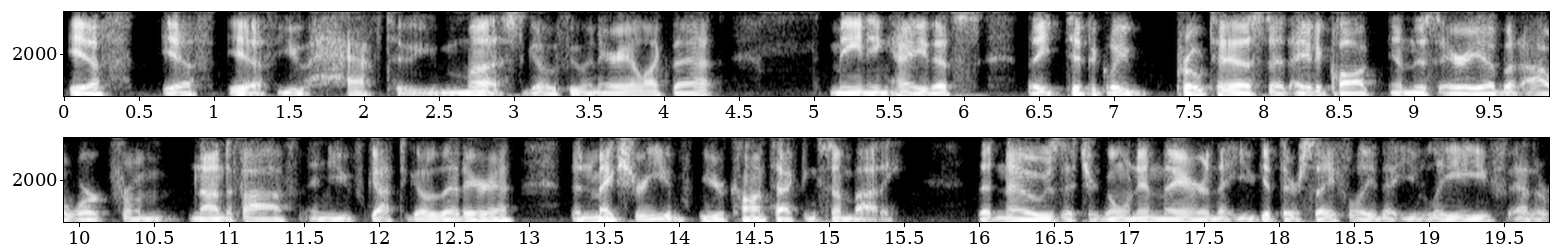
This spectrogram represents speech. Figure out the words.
If, if, if you have to, you must go through an area like that, meaning, hey, that's, they typically protest at eight o'clock in this area, but I work from nine to five and you've got to go to that area, then make sure you you're contacting somebody that knows that you're going in there and that you get there safely, that you leave at a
